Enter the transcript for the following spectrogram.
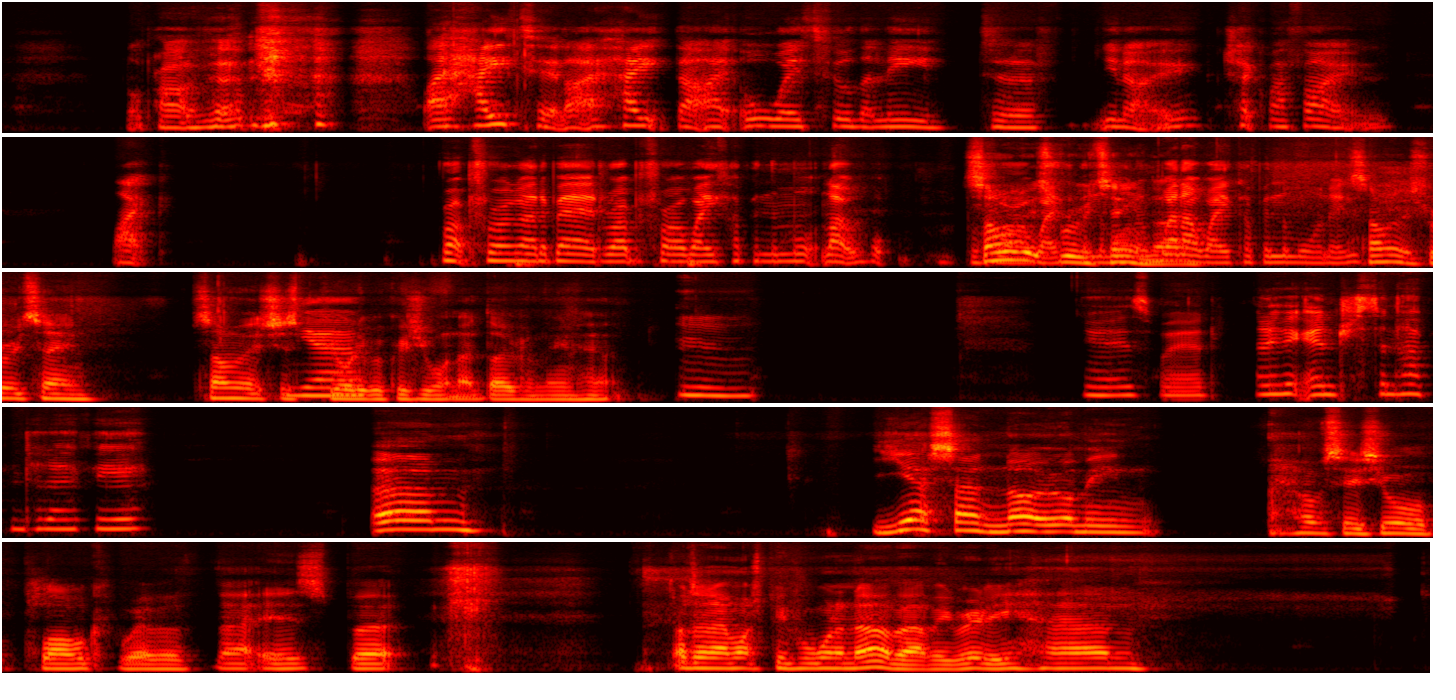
not proud of it. I hate it. Like, I hate that I always feel the need to, you know, check my phone. Like, right before I go to bed, right before I wake up in the morning. Like, Some before of I it's wake up in the routine, morning, When I wake up in the morning. Some of it's routine. Some of it's just Yeah. purely because you want that dopamine hit. Mm. Yeah, it's weird. Anything interesting happened today for you? Um. Yes and no. I mean, obviously it's your plog, whoever that is, but I don't know how much people want to know about me really. Um.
